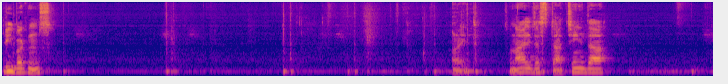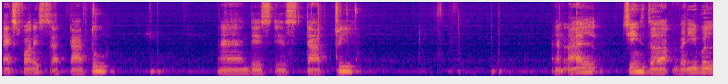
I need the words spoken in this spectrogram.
three buttons. Alright so now I'll just uh, change the text for this uh, tab 2 and this is tab 3 and I'll change the variable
